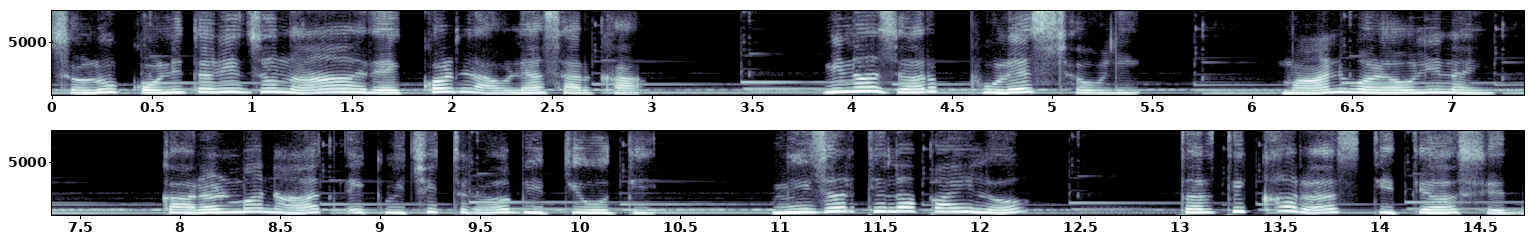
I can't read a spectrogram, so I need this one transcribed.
जणू कोणीतरी जुना रेकॉर्ड लावल्यासारखा. मी नजर पुढेच ठेवली. मान वळवली नाही. कारण मनात एक विचित्र भीती होती. मी जर तिला पाहिलं तर ती खरंच तिथे असेल.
